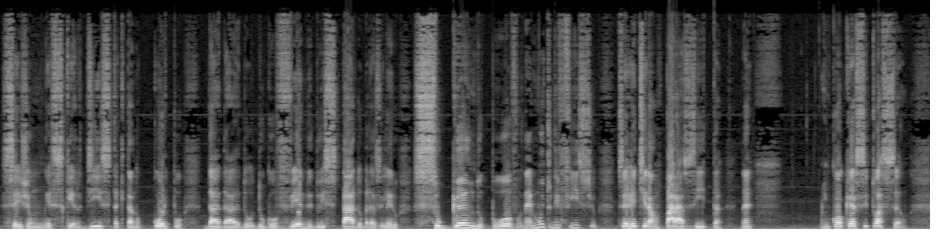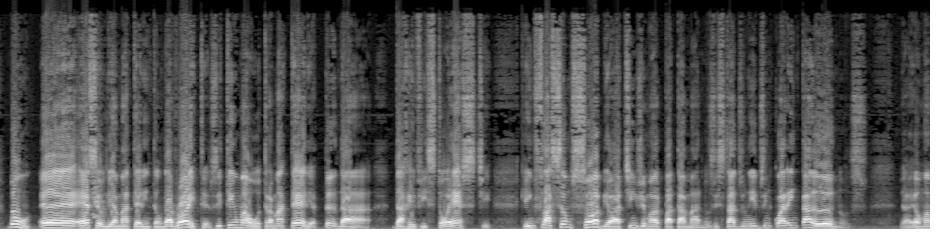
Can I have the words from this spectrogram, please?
seja um esquerdista que está no corpo da, da, do, do governo e do Estado brasileiro sugando o povo. Né? É muito difícil você retirar um parasita né, em qualquer situação. Bom, é, essa eu li a matéria então da Reuters e tem uma outra matéria da, da revista Oeste, que a inflação sobe, ó, atinge o maior patamar nos Estados Unidos em 40 anos. Já é uma,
